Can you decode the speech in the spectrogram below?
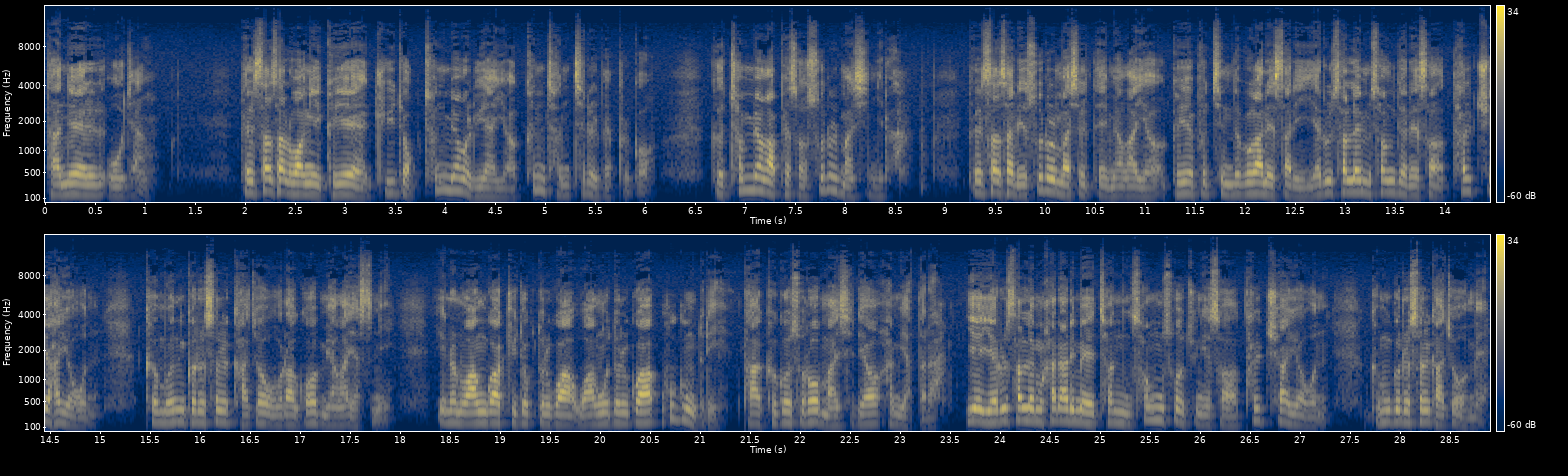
다니엘 5장 벨사살 왕이 그의 귀족 천명을 위하여 큰 잔치를 베풀고 그 천명 앞에서 술을 마시니라. 벨사살이 술을 마실 때 명하여 그의 부친 느부갓네살이 예루살렘 성전에서 탈취하여 온 금은 그릇을 가져오라고 명하였으니 이는 왕과 귀족들과 왕후들과 후궁들이 다 그것으로 마시려 함이었더라. 이에 예루살렘 하나님의 전 성소 중에서 탈취하여 온 금그릇을 가져오매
